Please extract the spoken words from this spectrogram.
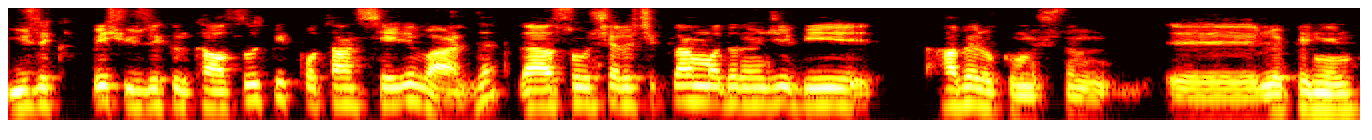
%45-%46'lık bir potansiyeli vardı. Daha sonuçlar açıklanmadan önce bir haber okumuştum. E, Le Pen'in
